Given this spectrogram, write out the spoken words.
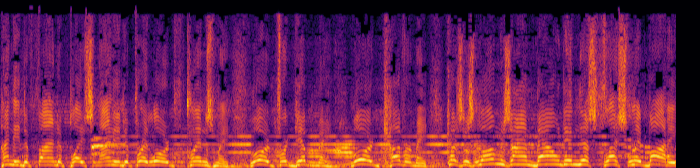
I need to find a place and I need to pray, Lord, cleanse me. Lord, forgive me. Lord, cover me. Because as long as I am bound in this fleshly body,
